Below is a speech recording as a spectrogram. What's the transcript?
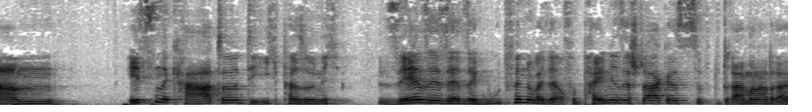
Ähm, ist eine Karte, die ich persönlich sehr, sehr, sehr, sehr gut finde, weil sie auch für Pioneer sehr stark ist. 3 Mana, 3,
